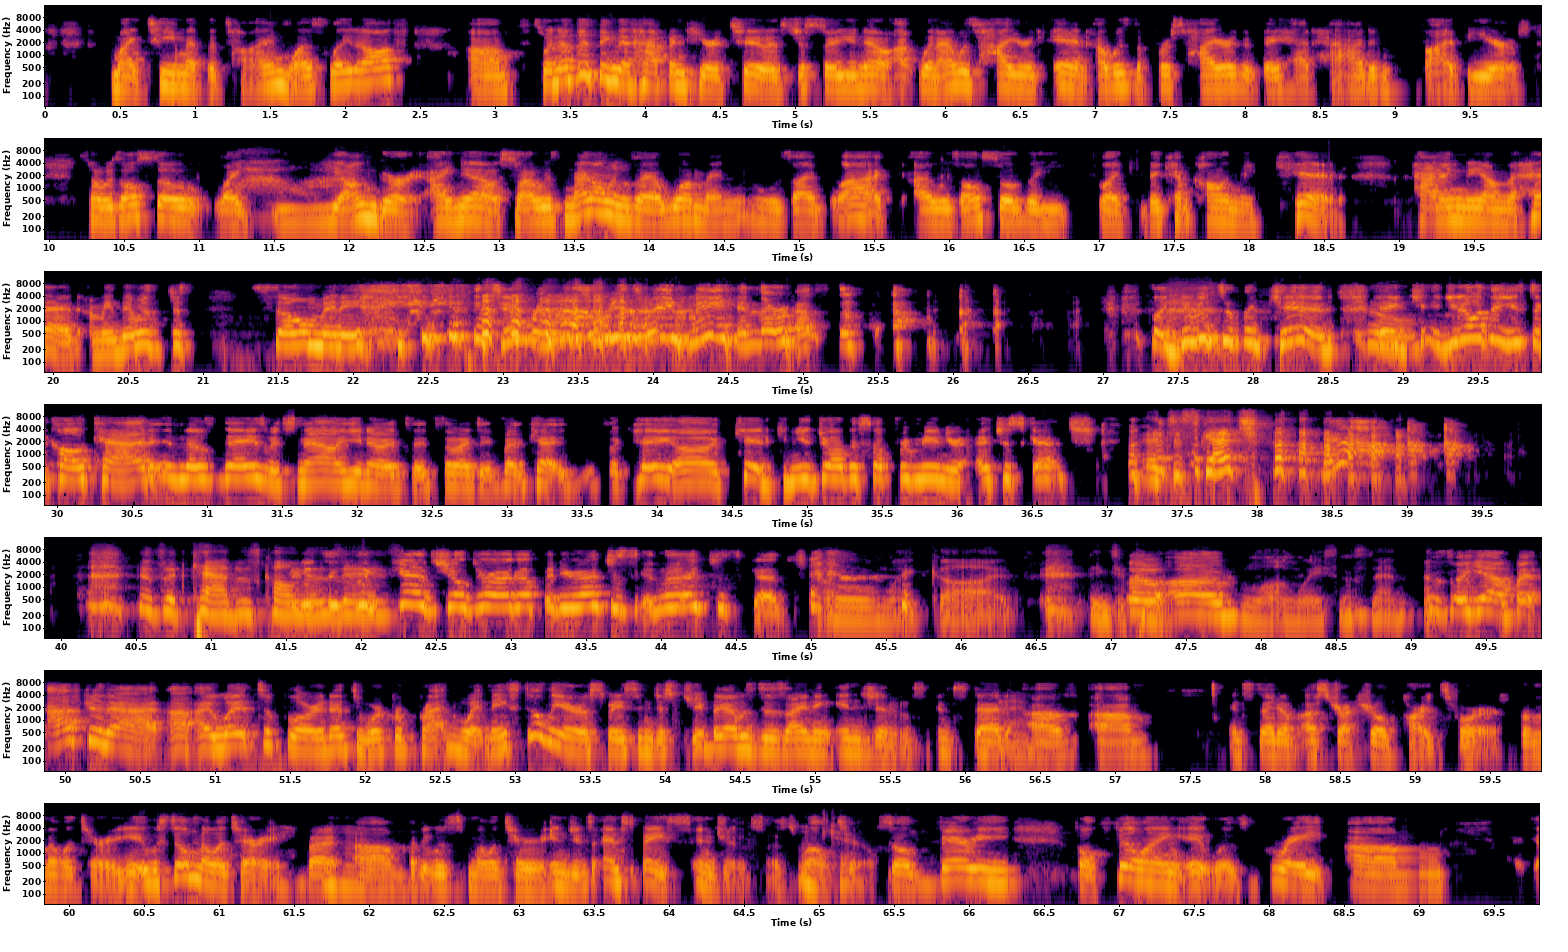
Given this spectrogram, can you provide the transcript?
my team at the time was laid off. Um, so another thing that happened here too is just so you know, when I was hired in, I was the first hire that they had had in five years. So I was also like wow. younger. I know. So I was not only was I a woman, was I black, I was also the like they kept calling me kid patting me on the head. I mean, there was just so many differences between me and the rest of them. it's like give it to the kid. Hey, kid, you know what they used to call CAD in those days, which now you know it's it's so idea. But it's like, hey, uh, kid, can you draw this up for me in your etch a sketch? Etch a sketch. That's what CAD was called those days. Kid, she'll draw it up in your etch in the etch sketch. oh my god, things have so, come um, a long way since then. so yeah, but after that, uh, I went to Florida to work for Pratt and Whitney, still the aerospace industry, but I was designing engines instead okay. of um, instead of uh, structural parts for for military. It was still military, but mm-hmm. um, but it was military engines and space engines as well okay. too. So very fulfilling. It was great. Um,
